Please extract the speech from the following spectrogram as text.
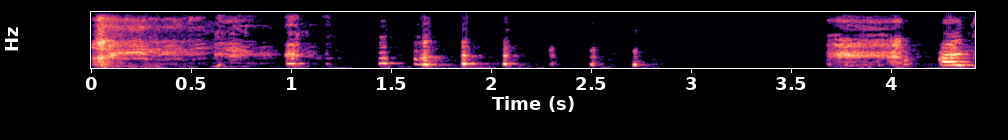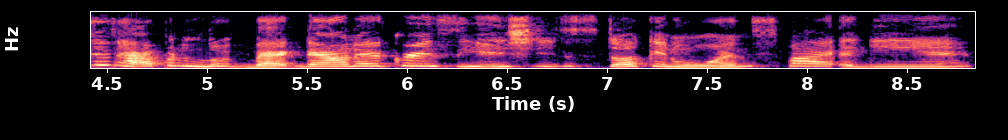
I just happened to look back down at Chrissy and she's stuck in one spot again.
